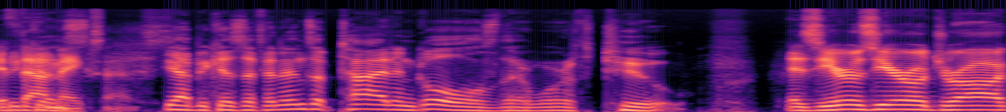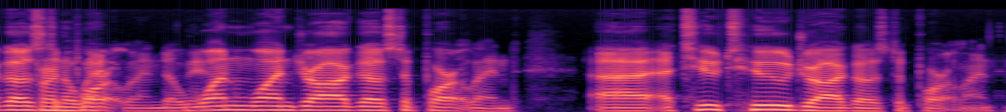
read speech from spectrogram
If that makes sense. Yeah, because if it ends up tied in goals, they're worth two. A 0-0 draw goes For to away. Portland. A Yeah. 1-1 draw goes to Portland. Uh, a 2-2 draw goes to Portland.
